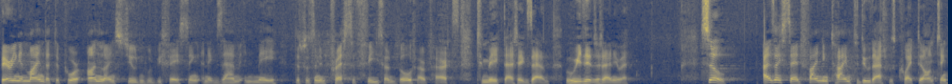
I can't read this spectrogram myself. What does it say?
Bearing in mind that the poor online student would be facing an exam in May, this was an impressive feat on both our parts to make that exam, but we did it anyway. So, as I said, finding time to do that was quite daunting.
